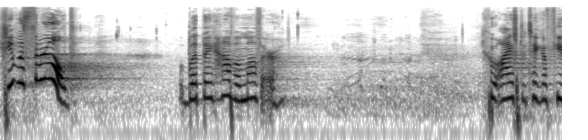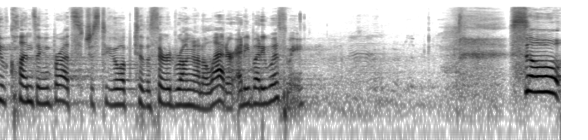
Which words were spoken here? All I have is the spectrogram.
he was thrilled. But they have a mother who I have to take a few cleansing breaths just to go up to the third rung on a ladder. Anybody with me? So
